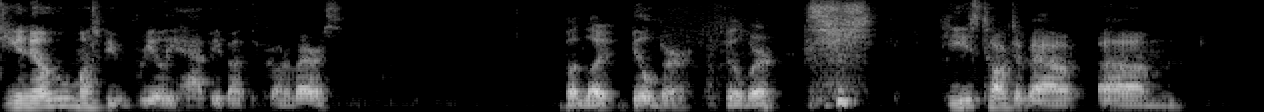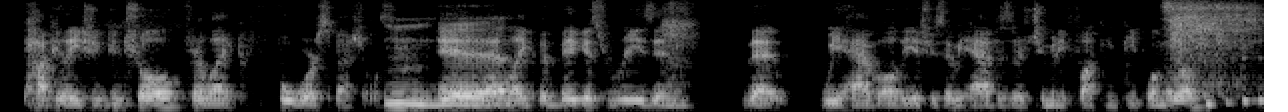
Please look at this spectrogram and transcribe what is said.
Do you know who must be really happy about the coronavirus? Bud Light, Bill Burr. Bill Burr. He's talked about um, population control for like four specials. Mm, And yeah, that, like the biggest reason that we have all the issues that we have is there's too many fucking people in the world.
